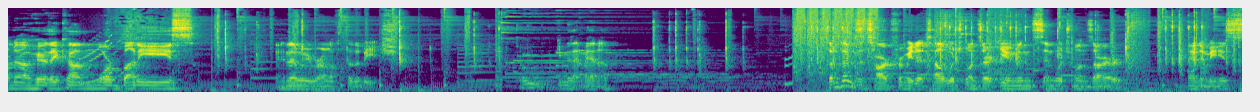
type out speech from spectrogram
Oh no, here they come, more bunnies. And then we run off to the beach. Ooh, give me that mana. Sometimes it's hard for me to tell which ones are humans and which ones are enemies.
